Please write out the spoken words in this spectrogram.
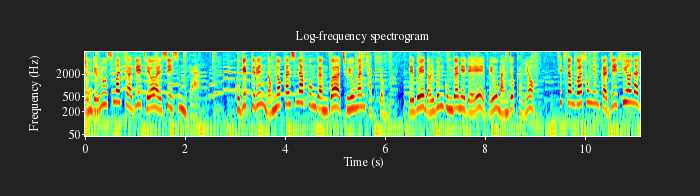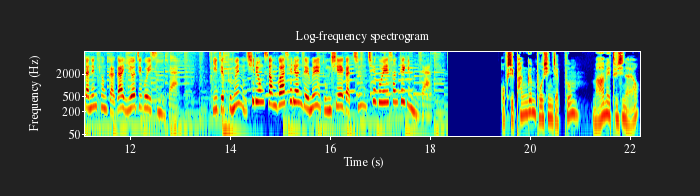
연결로 스마트하게 제어할 수 있습니다. 고객들은 넉넉한 수납 공간과 조용한 작동, 내부의 넓은 공간에 대해 매우 만족하며 색상과 성능까지 뛰어나다는 평가가 이어지고 있습니다. 이 제품은 실용성과 세련됨을 동시에 갖춘 최고의 선택입니다. 혹시 방금 보신 제품 마음에 드시나요?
